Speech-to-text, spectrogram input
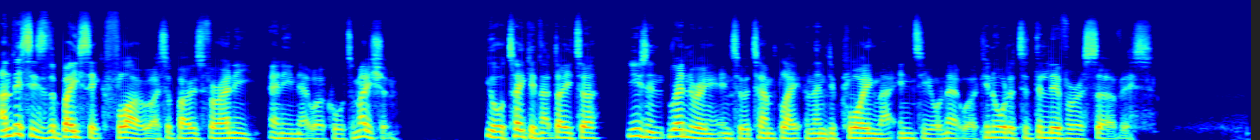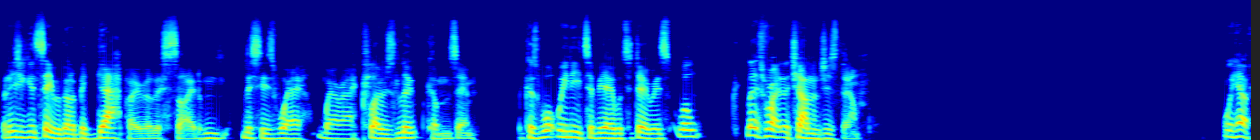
And this is the basic flow, I suppose, for any, any network automation. You're taking that data, using rendering it into a template, and then deploying that into your network in order to deliver a service. But as you can see, we've got a big gap over this side, and this is where, where our closed loop comes in. Because what we need to be able to do is, well, let's write the challenges down. We have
